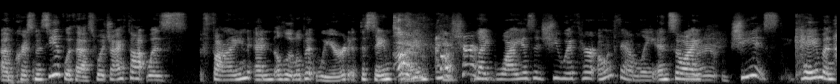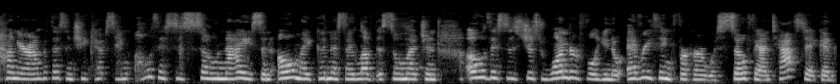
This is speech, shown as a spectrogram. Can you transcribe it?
um, Christmas Eve with us, which I thought was fine and a little bit weird at the same time. sure. Like, why isn't she with her own family? And so I, she came and hung around with us, and she kept saying, "Oh, this is so nice," and "Oh my goodness, I love this so much," and "Oh, this is just wonderful." You know, everything for her was so fantastic. And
